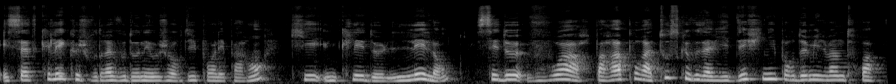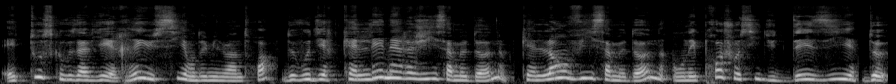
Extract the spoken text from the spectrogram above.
Et cette clé que je voudrais vous donner aujourd'hui pour les parents, qui est une clé de l'élan, c'est de voir par rapport à tout ce que vous aviez défini pour 2023 et tout ce que vous aviez réussi en 2023, de vous dire quelle énergie ça me donne, quelle envie ça me donne. On est proche aussi du désir de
